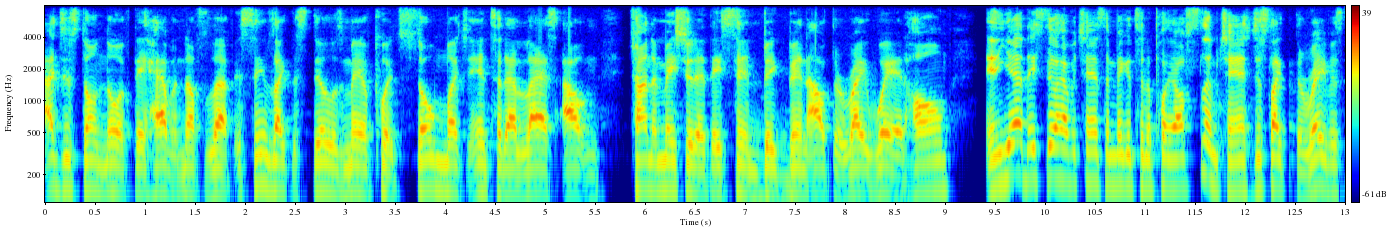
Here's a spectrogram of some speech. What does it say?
I just don't know if they have enough left. It seems like the Steelers may have put so much into that last outing, trying to make sure that they send Big Ben out the right way at home. And yeah, they still have a chance to make it to the playoffs, slim chance, just like the Ravens.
